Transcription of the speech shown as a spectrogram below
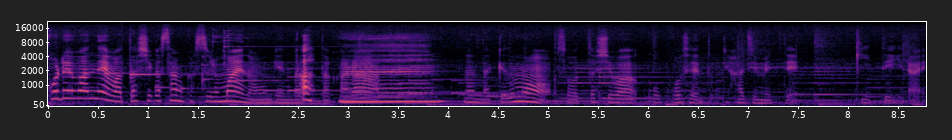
これはね私が参加する前の音源だあったからんなんだけどもそう私は高校生の時初めて聞いて以来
